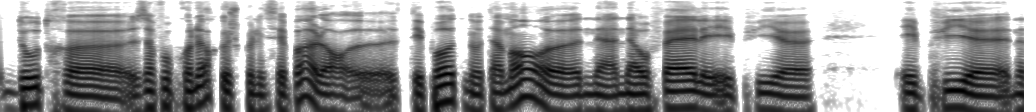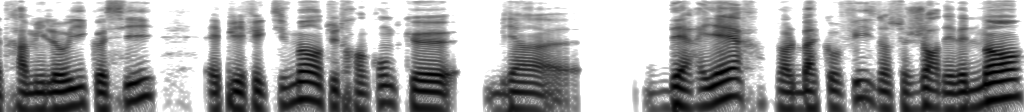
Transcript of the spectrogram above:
d'autres infopreneurs que je connaissais pas. Alors, tes potes notamment, Naofel et, puis, et puis notre ami Loïc aussi. Et puis, effectivement, tu te rends compte que, bien, derrière, dans le back-office, dans ce genre d'événement,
